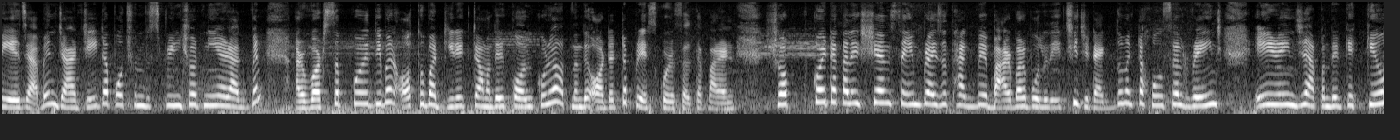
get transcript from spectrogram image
পেয়ে যাবেন। যার যেইটা পছন্দ স্ক্রিনশট নিয়ে রাখবেন আর হোয়াটসঅ্যাপ করে দিবেন অথবা ডিরেক্ট আমাদের কল করেও আপনাদের অর্ডারটা প্রেস করে ফেলতে পারেন। সব কয়টা কালেকশন সেম প্রাইসে থাকবে, বারবার বলে দিচ্ছি, যেটা একদম একটা হোলসেল রেঞ্জ এই রেঞ্জে আপনাদেরকে কেউ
